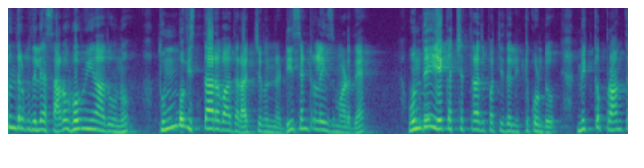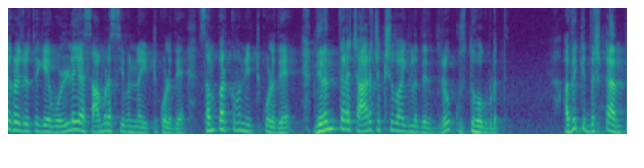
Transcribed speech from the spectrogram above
ಸಂದರ್ಭದಲ್ಲಿ ಆ ಸಾರ್ವಭೌಮಿಯನಾದವನು ತುಂಬ ವಿಸ್ತಾರವಾದ ರಾಜ್ಯವನ್ನು ಡಿಸೆಂಟ್ರಲೈಸ್ ಮಾಡದೆ ಒಂದೇ ಏಕಛತ್ರಾಧಿಪತ್ಯದಲ್ಲಿ ಇಟ್ಟುಕೊಂಡು ಮಿಕ್ಕ ಪ್ರಾಂತಗಳ ಜೊತೆಗೆ ಒಳ್ಳೆಯ ಸಾಮರಸ್ಯವನ್ನು ಇಟ್ಟುಕೊಳ್ಳದೆ, ಸಂಪರ್ಕವನ್ನು ಇಟ್ಟುಕೊಳ್ಳದೆ ನಿರಂತರ ಚಾರಚಕ್ಷವಾಗಿಲ್ಲದಿದ್ದರೂ ಕುಸಿದು ಹೋಗ್ಬಿಡುತ್ತೆ. ಅದಕ್ಕೆ ದೃಷ್ಟ ಅಂತ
